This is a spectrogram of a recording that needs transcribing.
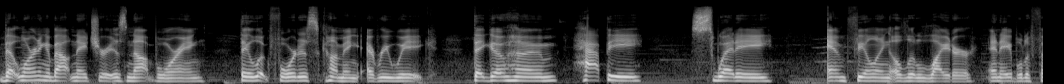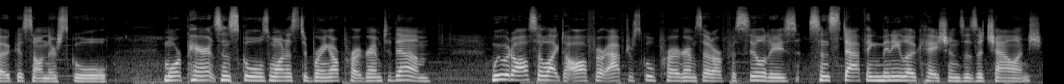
that learning about nature is not boring. They look forward to coming every week. They go home happy, sweaty, and feeling a little lighter and able to focus on their school. More parents and schools want us to bring our program to them. We would also like to offer after-school programs at our facilities since staffing many locations is a challenge.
